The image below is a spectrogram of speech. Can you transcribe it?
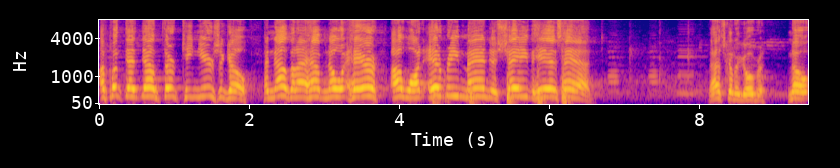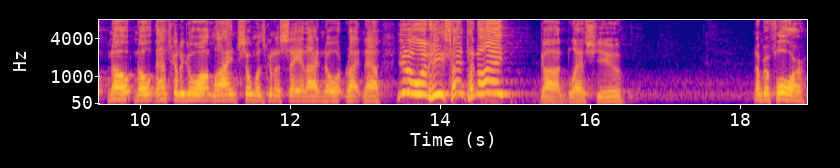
I put that down 13 years ago. And now that I have no hair, I want every man to shave his head. That's going to go over. No, no, no, that's going to go online. Someone's going to say it. I know it right now. You know what he said tonight? God bless you. Number four,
